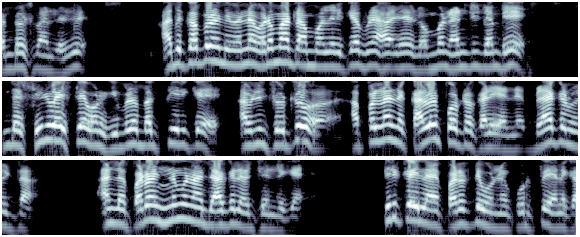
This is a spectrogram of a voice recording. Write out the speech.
சந்தோஷமா இருந்தது. அதுக்கப்புறம் இந்த என்ன விடமாட்டான் போல இருக்கு அப்படின்னு ரொம்ப நன்றி தம்பி. இந்த சிறு வயசுல உனக்கு இவ்வளோ பக்தி இருக்கு அப்படின்னு சொல்லிட்டு அப்போல்லாம் இந்த கலர் ஃபோட்டோ கிடையாது பிளாக் அண்ட் ஒயிட் தான். அந்த படம் இன்னமும் நான் ஜாக்கிரதை வச்சுருக்கேன் திருக்கையில படத்தை ஒன்று கொடுத்து எனக்கு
